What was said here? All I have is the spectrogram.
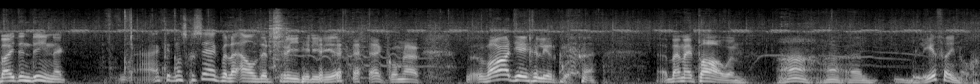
Buitendien ek ek het mos gesê ek wil 'n elder treat hierdie week kom nou. Waar het jy geleer kook? by my pa oom. Ah, ah uh, leef hy nog?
